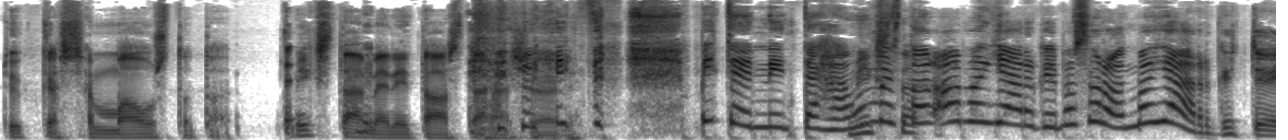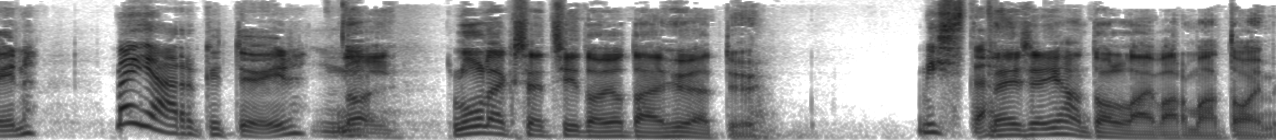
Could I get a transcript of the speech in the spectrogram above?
tykkäsi sen mausta. Tai... Miksi tämä meni taas tähän Shirley? Miten niin tähän? Mun Miksi mielestä on aivan järkytyin. Mä sanoin, että mä järkytyin. Mä järkytyin. No, niin. luuleeko se, että siitä on jotain hyötyä? Mistä? Ne ei se ihan tollain varmaan toimi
